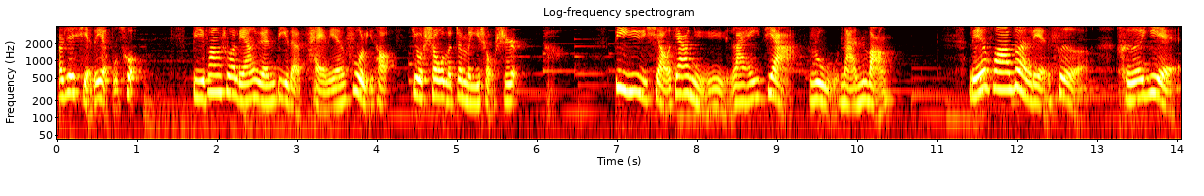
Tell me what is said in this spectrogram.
而且写的也不错。比方说梁元帝的《采莲赋》里头就收了这么一首诗啊：“碧玉小家女来嫁汝南王，莲花乱脸色，荷叶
